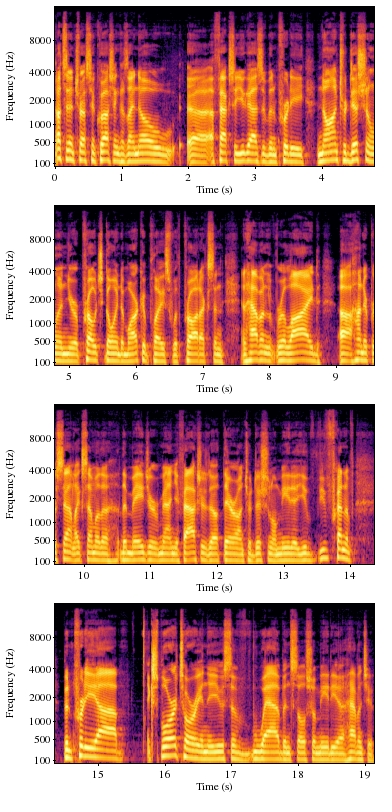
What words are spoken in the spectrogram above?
That's an interesting question because I know uh, Afexa, you guys have been pretty non-traditional in your approach going to marketplace with products and, and haven't relied uh, 100% like some of the, the major manufacturers out there on traditional media. You've, you've kind of been pretty uh, exploratory in the use of web and social media, haven't you?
